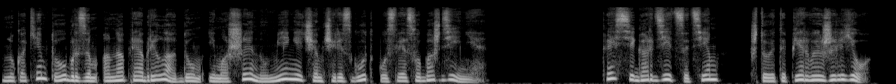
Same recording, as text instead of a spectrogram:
Но каким-то образом она приобрела дом и машину менее чем через год после освобождения. Кэсси гордится тем, что это первое жилье —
